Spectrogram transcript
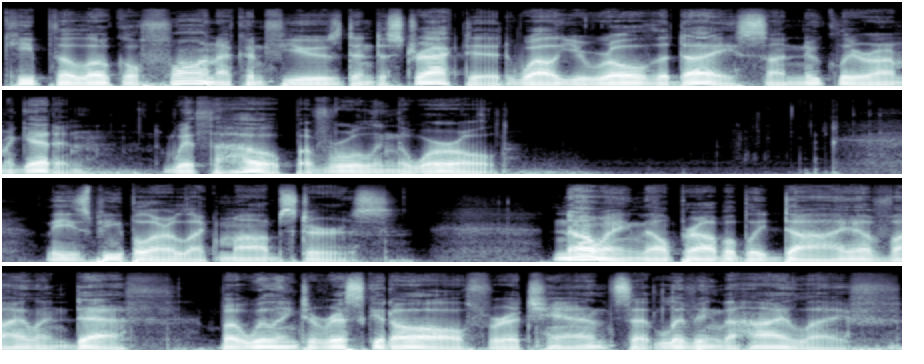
Keep the local fauna confused and distracted while you roll the dice on nuclear Armageddon with the hope of ruling the world. These people are like mobsters, knowing they'll probably die a violent death, but willing to risk it all for a chance at living the high life.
